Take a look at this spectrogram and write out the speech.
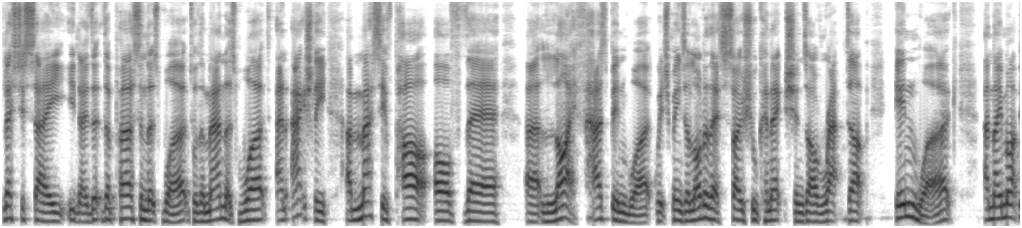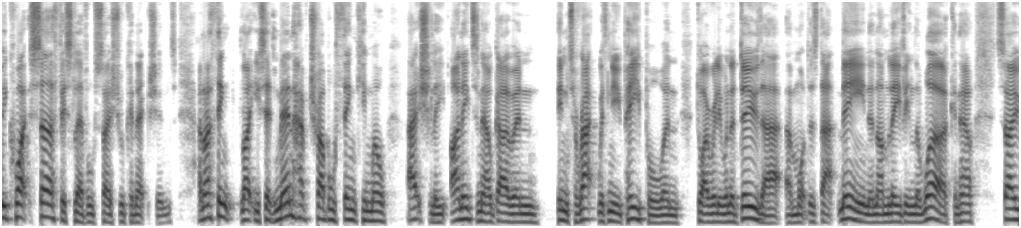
let's just say you know the, the person that's worked or the man that's worked and actually a massive part of their uh, life has been work which means a lot of their social connections are wrapped up in work and they might be quite surface level social connections. And i think like you said men have trouble thinking well actually i need to now go and interact with new people and do i really want to do that and what does that mean and i'm leaving the work and how so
